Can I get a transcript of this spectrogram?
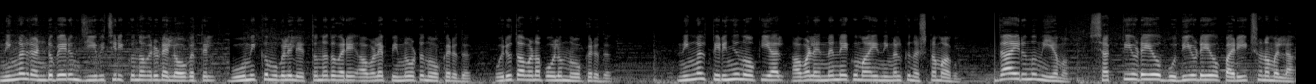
നിങ്ങൾ രണ്ടുപേരും ജീവിച്ചിരിക്കുന്നവരുടെ ലോകത്തിൽ ഭൂമിക്ക് മുകളിൽ എത്തുന്നതുവരെ അവളെ പിന്നോട്ട് നോക്കരുത്. ഒരു തവണ പോലും നോക്കരുത്. നിങ്ങൾ തിരിഞ്ഞു നോക്കിയാൽ അവൾ എന്നേക്കുമായി നിങ്ങൾക്ക് നഷ്ടമാകും. ഇതായിരുന്നു നിയമം. ശക്തിയുടെയോ ബുദ്ധിയുടെയോ പരീക്ഷണമല്ല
